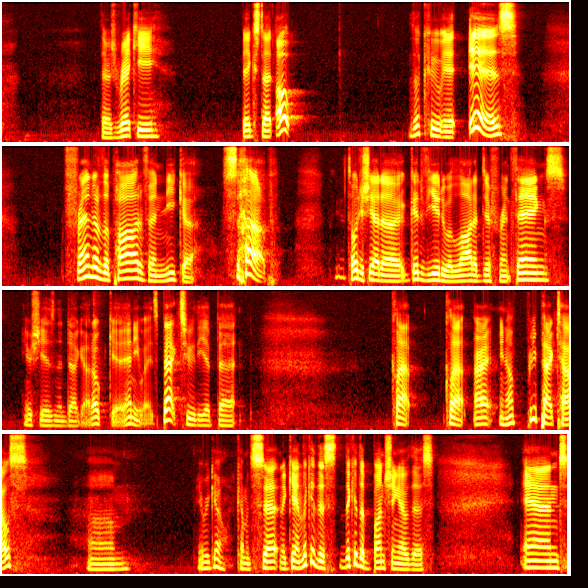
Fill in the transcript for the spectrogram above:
There's Ricky. Big stud. Oh! Look who it is. Friend of the pod, Vanika. Sup? I told you she had a good view to a lot of different things. Here she is in the dugout. Okay, anyways, back to the at bat. Clap, clap. All right, you know, pretty packed house. Um, here we go. Coming set. And again, look at this. Look at the bunching of this. And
